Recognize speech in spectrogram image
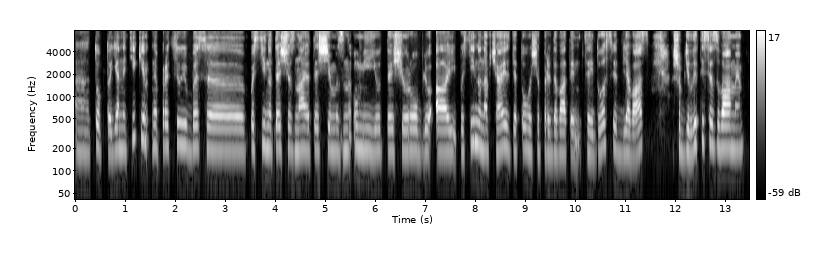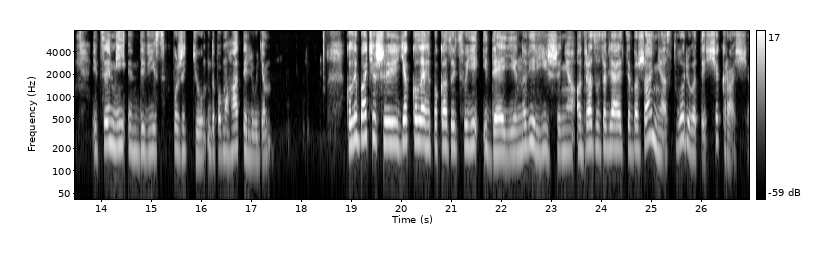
Е, Тобто я не тільки е, працюю без е, постійно те, що знаю, те, що умію, те, що роблю, а й постійно навчаюсь для того, щоб передавати цей досвід для вас, щоб ділитися з вами. І це мій девіз по життю допомагати людям. Коли бачиш, як колеги показують свої ідеї, нові рішення, одразу з'являється бажання створювати ще краще.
